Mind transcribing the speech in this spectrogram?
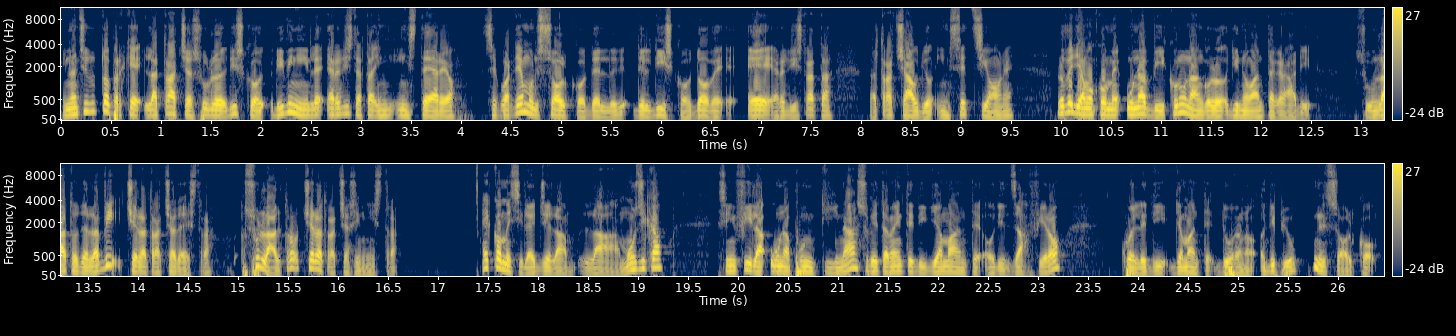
Innanzitutto perché la traccia sul disco di vinile è registrata in, in stereo. Se guardiamo il solco del, del, disco dove è registrata la traccia audio in sezione, lo vediamo come una V con un angolo di 90 gradi. Su un lato della V c'è la traccia destra, sull'altro c'è la traccia sinistra. E come si legge la, la musica? Si infila una puntina, solitamente di diamante o di zaffiro, quelle di diamante durano di più, nel solco.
